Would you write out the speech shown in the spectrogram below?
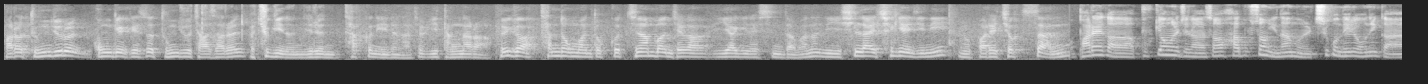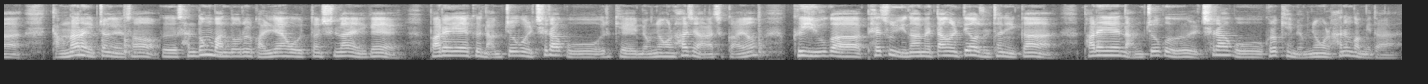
바로 등주를 공격해서 등주 자살을 죽이는 이런 사건이 일어나죠. 이 당나라 여기가 산동반도 끝 지난번 제가 이야기를 했습니다만은 이 신라의 청해진이 발해 적산 발해가 북경을 지나서 하북성 이남을 치고 내려오니까 당나라 입장에서 그 산동반도를 관리하고 있던 신라에게 발해의 그 남쪽을 치라고 이렇게 명령을 하지 않았을까요? 그 이유가 폐수 이남의 땅을 떼어줄 테니까 발해의 남쪽을 치라고 그렇게 명령을 하는 겁니다.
